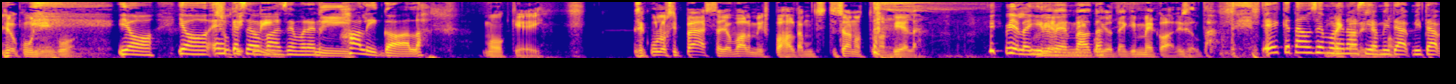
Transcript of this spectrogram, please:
Joku, joku niin kuin, joo, joo, ehkä Suti- se on niin, vaan semmoinen niin. haligaala. Okei. Se kuulosti päässä jo valmiiksi pahalta, mutta sitten sanottuna vielä, Vielä vielä niin hirveämmältä. jotenkin mekaaniselta. Ehkä tämä on semmoinen asia, mitä, mitä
